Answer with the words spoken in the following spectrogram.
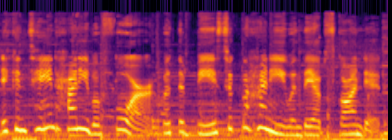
It contained honey before, but the bees took the honey when they absconded.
